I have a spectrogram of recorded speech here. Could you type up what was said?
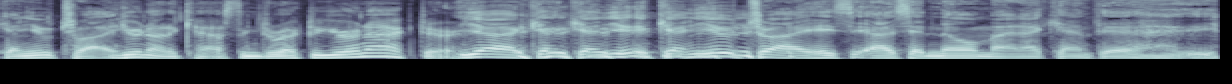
Can you try? You're not a casting director. You're an actor. Yeah, can, can you can you try? He said, I said, no, man, I can't. Uh,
